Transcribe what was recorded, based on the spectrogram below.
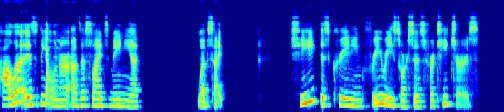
Paula is the owner of the Slidesmania website. She is creating free resources for teachers.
